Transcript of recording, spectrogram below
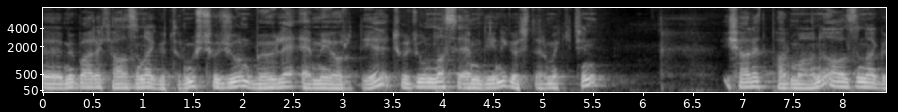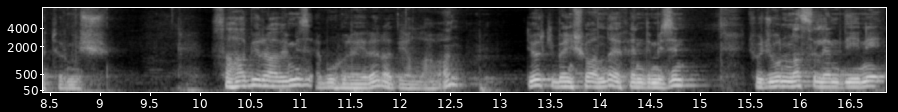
e, mübarek ağzına götürmüş. Çocuğun böyle emiyor diye çocuğun nasıl emdiğini göstermek için işaret parmağını ağzına götürmüş. Sahabi ravimiz Ebu Hureyre radıyallahu an diyor ki ben şu anda Efendimizin çocuğun nasıl emdiğini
